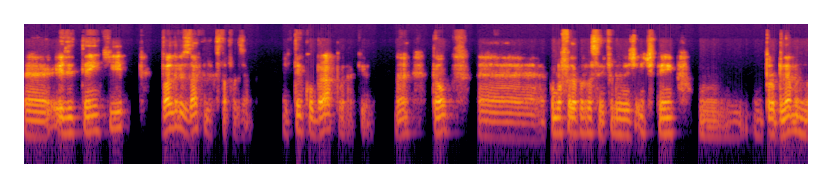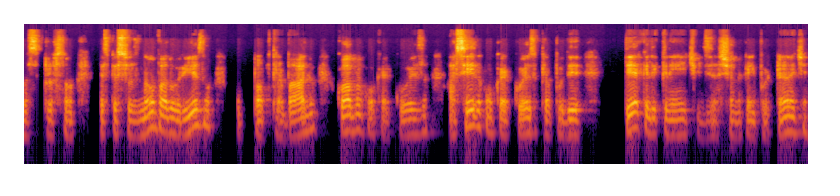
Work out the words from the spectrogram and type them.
é, ele tem que valorizar aquilo que está fazendo, ele tem que cobrar por aquilo. Né? Então, é, como eu falei para você, infelizmente a gente tem um, um, problema na nossa profissão, as pessoas não valorizam o próprio trabalho, cobram qualquer coisa, aceitam qualquer coisa para poder ter aquele cliente achando que é importante,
